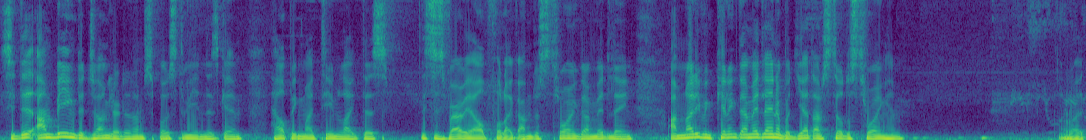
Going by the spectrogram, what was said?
See, I'm being the jungler that I'm supposed to be in this game, helping my team like this. This is very helpful. Like I'm destroying their mid lane. I'm not even killing their mid laner, but yet I'm still destroying him. All right.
